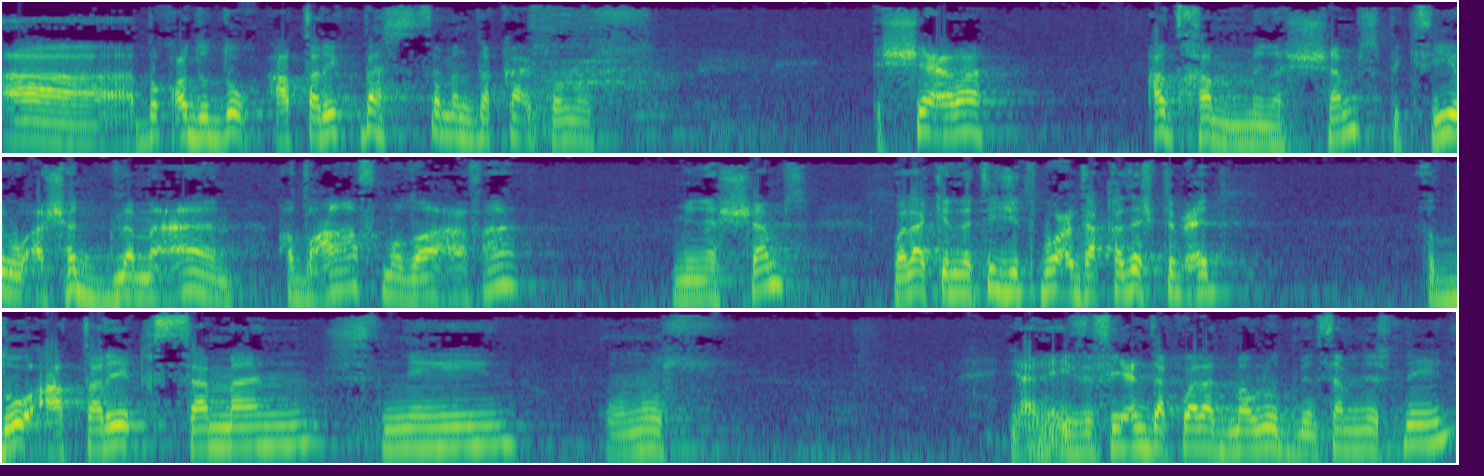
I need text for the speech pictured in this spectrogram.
آه بقعد الضوء على الطريق بس ثمان دقائق ونص. الشعرة أضخم من الشمس بكثير وأشد لمعان أضعاف مضاعفة من الشمس ولكن نتيجة بعدها قديش بتبعد؟ الضوء على الطريق ثمان سنين ونص. يعني إذا في عندك ولد مولود من ثمان سنين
